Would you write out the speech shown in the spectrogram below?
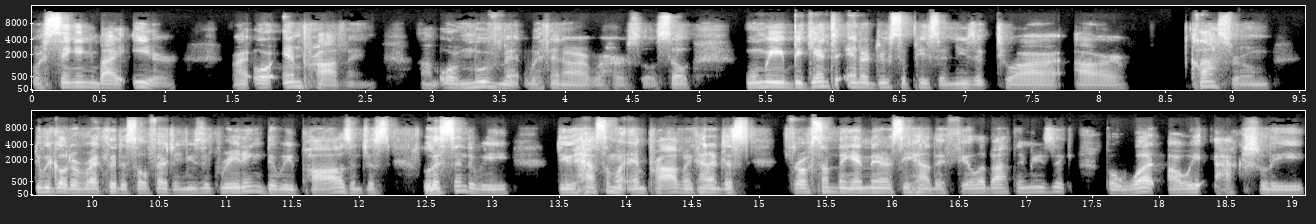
or singing by ear, right? Or improving um, or movement within our rehearsals. So when we begin to introduce a piece of music to our, our classroom, do we go directly to solfege music reading? Do we pause and just listen? Do we do you have someone improv and kind of just throw something in there and see how they feel about the music? But what are we actually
